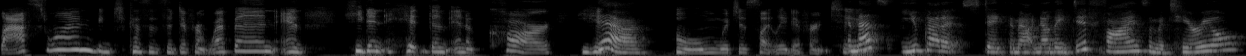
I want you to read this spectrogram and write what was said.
last one because it's a different weapon and he didn't hit them in a car. He hit yeah. home, which is slightly different too. And that's you've got to stake them out. Now they did find some material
